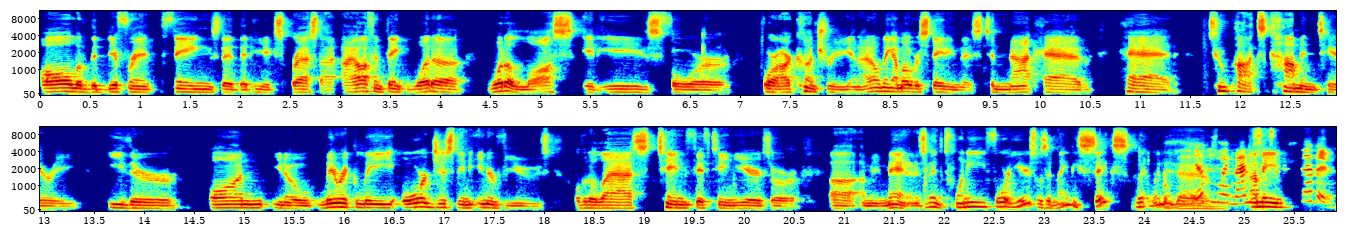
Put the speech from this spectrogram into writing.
all of the different things that that he expressed I, I often think what a what a loss it is for for our country and i don't think i'm overstating this to not have had tupac's commentary either on you know lyrically or just in interviews over the last 10 15 years or uh, I mean, man, it's been 24 years. Was it 96? When, when did that? It was like 96, I mean, 97.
